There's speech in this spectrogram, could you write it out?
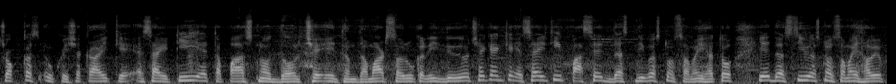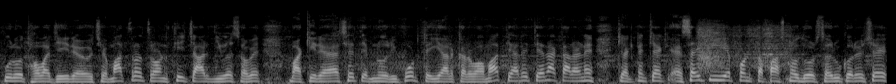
ચોક્કસ એવું કહી શકાય કે એસઆઈટી એ તપાસનો દોર છે, એ ધમધમાટ શરૂ કરી દીધો છે, કેમ કે એસઆઈટી પાસે દસ દિવસનો સમય હતો. એ દસ દિવસનો સમય હવે પૂરો થવા જઈ રહ્યો છે. માત્ર ત્રણથી ચાર દિવસ હવે બાકી રહ્યા છે તેમનો રિપોર્ટ તૈયાર કરવામાં. ત્યારે તેના કારણે ક્યાંક ને ક્યાંક એસઆઈટીએ પણ તપાસનો દોર શરૂ કર્યો છે.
